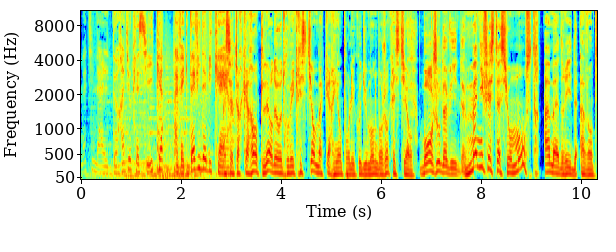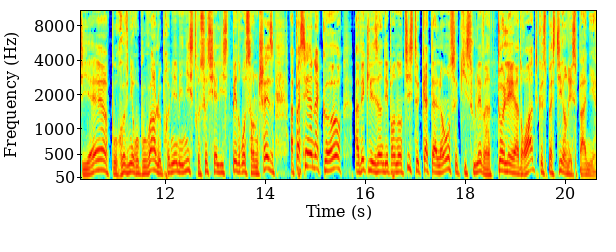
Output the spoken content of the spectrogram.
matinale de Radio Classique avec David Abiker. À 7h40, l'heure de retrouver Christian Macarian pour l'écho du monde. Bonjour Christian. Bonjour David. Manifestation monstre à Madrid avant-hier. Pour revenir au pouvoir, le Premier ministre socialiste Pedro Sanchez a passé un accord avec les indépendantistes catalans, ce qui soulève un tollé à droite. Que se passe-t-il en Espagne?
